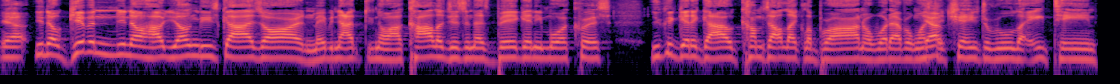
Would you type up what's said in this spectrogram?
yeah. You know, given, you know, how young these guys are and maybe not, you know, how college isn't as big anymore, Chris, you could get a guy who comes out like LeBron or whatever once yep. they change the rule to 18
